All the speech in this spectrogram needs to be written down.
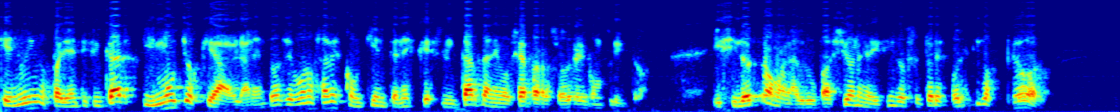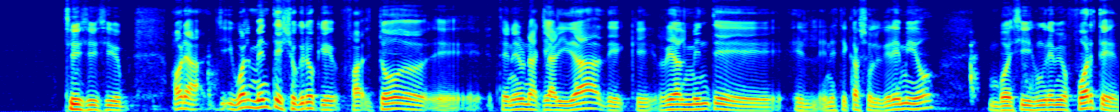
genuinos para identificar y muchos que hablan. Entonces vos no sabes con quién tenés que sentarte a negociar para resolver el conflicto. Y si lo toman agrupaciones de distintos sectores políticos, peor. Sí, sí, sí. Ahora, igualmente yo creo que faltó eh, tener una claridad de que realmente, en este caso el gremio, vos decís un gremio fuerte,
